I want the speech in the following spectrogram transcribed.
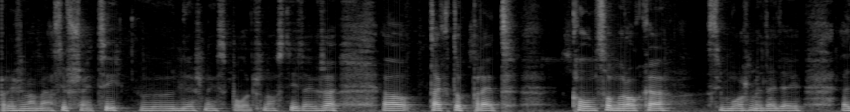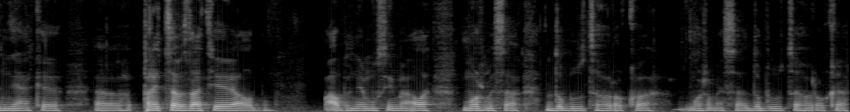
prežívame asi všetci v dnešnej spoločnosti. Takže takto pred koncom roka si môžeme dať aj nejaké predsavzatie alebo alebo nemusíme, ale môžeme sa do budúceho roka, môžeme sa do budúceho roka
